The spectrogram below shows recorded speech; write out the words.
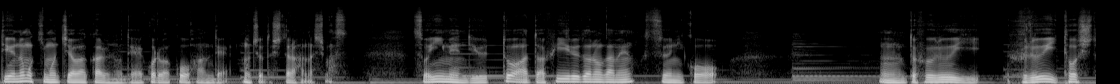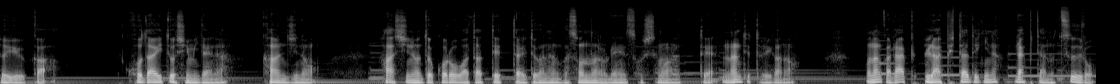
ていうのも気持ちはわかるので、これは後半でもうちょっとしたら話します。そう、いい面で言うと、あとはフィールドの画面、普通にこう、うんと古い、古い都市というか、古代都市みたいな感じの橋のところを渡ってったりとかなんかそんなの連想してもらって、なんて言ったらいいかな。もうなんかラピュタ的な、ラピュタの通路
